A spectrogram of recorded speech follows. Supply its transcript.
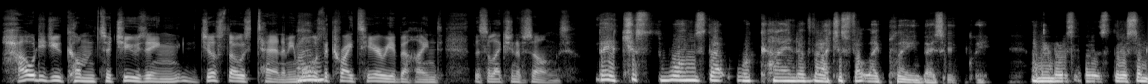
how did you come to choosing just those 10? I mean, what um, was the criteria behind the selection of songs? They're just ones that were kind of that I just felt like playing, basically. I mean, there's, there's, there are some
